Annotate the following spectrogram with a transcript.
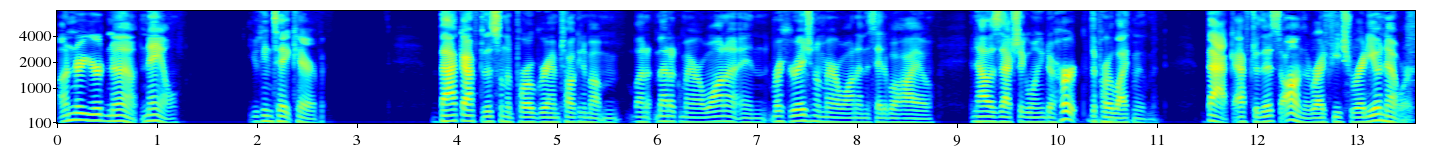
under your na- nail. You can take care of it. Back after this on the program, talking about medical marijuana and recreational marijuana in the state of Ohio and how this is actually going to hurt the pro life movement. Back after this on the Red Future Radio Network.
